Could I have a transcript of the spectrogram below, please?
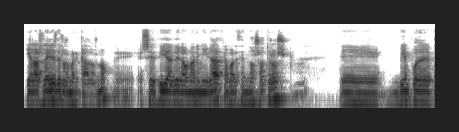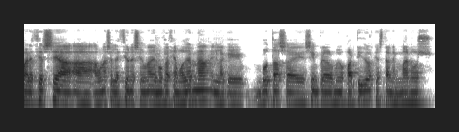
y a las leyes de los mercados, ¿no? Eh, ese día de la unanimidad que aparece en nosotros, eh, bien puede parecerse a, a- a unas elecciones en una democracia moderna en la que votas eh, siempre a los mismos partidos que están en manos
